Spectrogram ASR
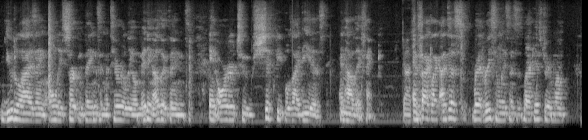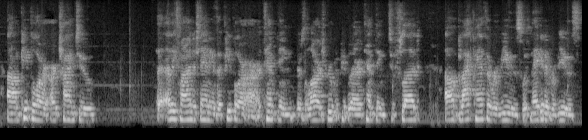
utilizing only certain things and materially omitting other things in order to shift people's ideas and how they think. Gotcha. In fact, like I just read recently, since it's Black History Month, um, people are, are trying to at least my understanding is that people are, are, attempting, there's a large group of people that are attempting to flood uh, Black Panther reviews with negative reviews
